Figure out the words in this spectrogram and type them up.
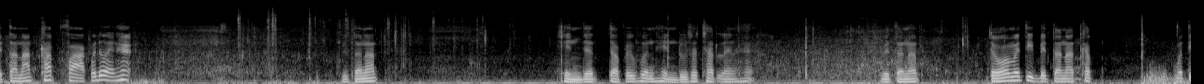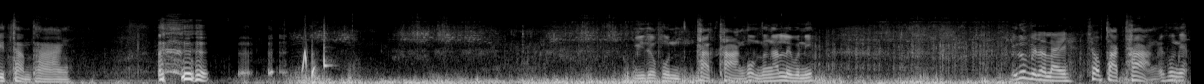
เบตานัทครับฝากไปด้วยนะฮะเบตานัทเห็นจะจับไปเพื่อนเห็นดูชัดๆเลยนะฮะเบตานัทแต่ว่าไม่ติดเบตานัทครับมาติดสามทางมีแต่คนถักถางผมทั้งนั้นเลยวันนี้ ไม่รู้เป็นอะไร ชอบถักถางไอ้พวกเนี้ย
